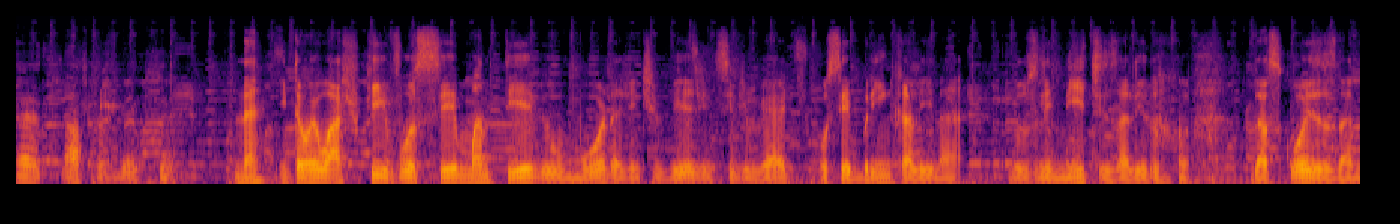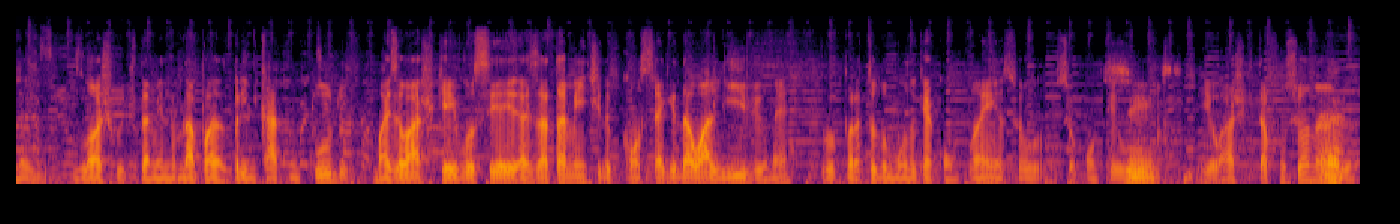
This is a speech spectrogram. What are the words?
É, exatamente. Né? Então eu acho que você manteve o humor, a gente vê, a gente se diverte, você brinca ali na, nos limites ali do, das coisas, né? Lógico que também não dá para brincar com tudo, mas eu acho que aí você exatamente consegue dar o alívio, né? Para todo mundo que acompanha o seu, seu conteúdo. Sim, sim. Eu acho que está funcionando, é. né?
